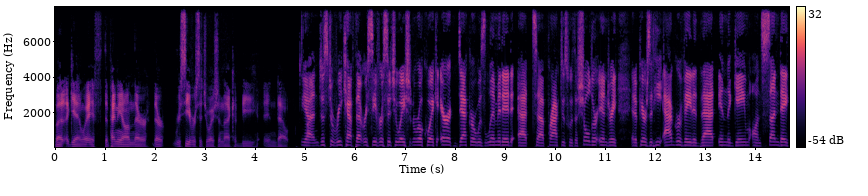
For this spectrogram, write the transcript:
But again, if depending on their their receiver situation, that could be in doubt. Yeah, and just to recap that receiver situation real quick, Eric Decker was limited at uh, practice with a shoulder injury. It appears that he aggravated that in the game on Sunday.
